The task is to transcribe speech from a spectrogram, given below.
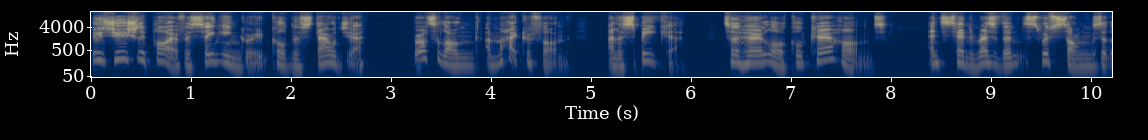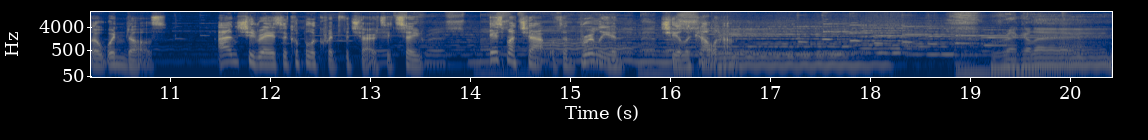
who's usually part of a singing group called Nostalgia, brought along a microphone and a speaker to her local care homes, entertaining residents with songs at their windows and she raised a couple of quid for charity too. Here's my chat with the brilliant Sheila Callahan. Ring-a-ling,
